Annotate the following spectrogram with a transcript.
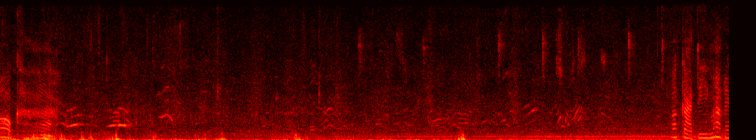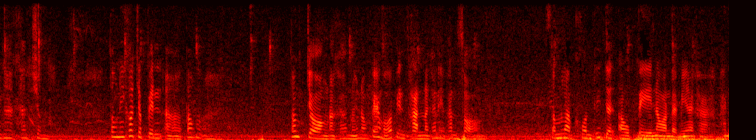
รอบๆค่ะ อากาศดีมากเลยค่ะท่านผู้ชม ตรงนี้เขาจะเป็นเอ่อต้องอต้องจองนะคะหน่อยน้องแป้งบอกว่าเป็นพันนะคะเนี่ยพันสองสำหรับคนที่จะเอาเปนอนแบบนี้นะคะพัน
